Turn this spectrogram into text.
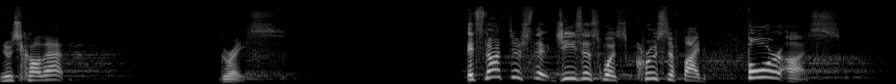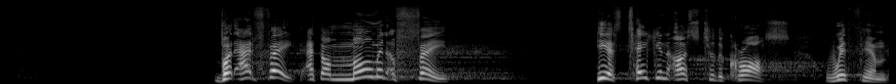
You know what you call that? Grace. It's not just that Jesus was crucified for us, but at faith, at the moment of faith, he has taken us to the cross with him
